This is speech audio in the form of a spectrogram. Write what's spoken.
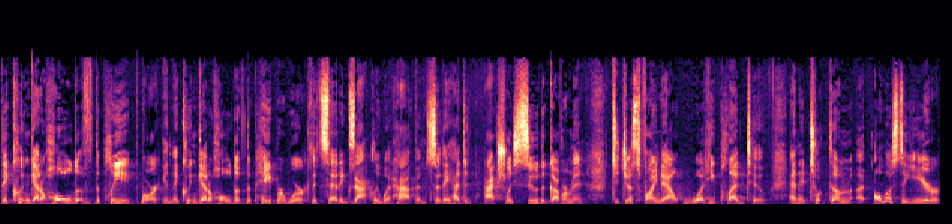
They couldn't get a hold of the plea bargain. They couldn't get a hold of the paperwork that said exactly what happened. So they had to actually sue the government to just find out what he pled to. And it took them uh, almost a year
